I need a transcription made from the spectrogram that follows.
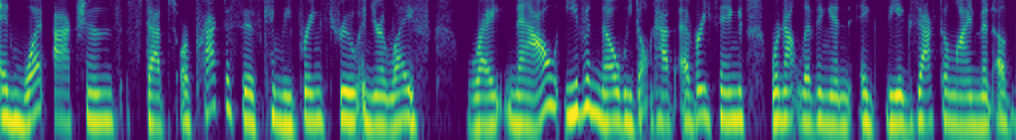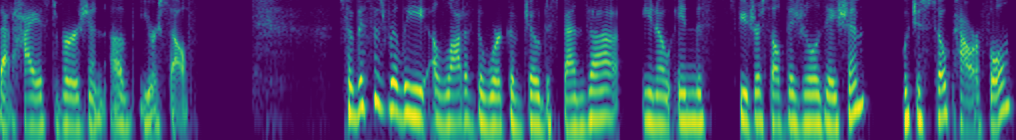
And what actions, steps, or practices can we bring through in your life right now, even though we don't have everything? We're not living in a, the exact alignment of that highest version of yourself. So, this is really a lot of the work of Joe Dispenza, you know, in this future self visualization, which is so powerful.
